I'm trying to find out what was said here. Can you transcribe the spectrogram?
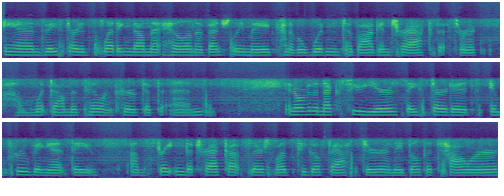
and they started sledding down that hill and eventually made kind of a wooden toboggan track that sort of um, went down this hill and curved at the end. And over the next few years, they started improving it. They um, straightened the track out so their sleds could go faster, and they built a tower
